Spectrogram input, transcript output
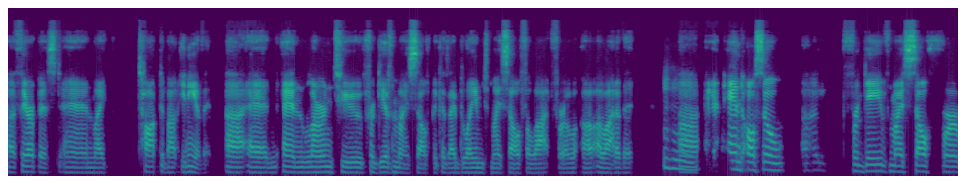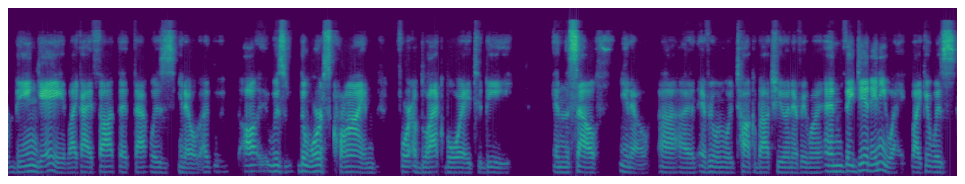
a therapist and like talked about any of it uh, and and learned to forgive myself because I blamed myself a lot for a, a lot of it. Uh, hmm and also uh, forgave myself for being gay. Like I thought that that was you know uh, all, it was the worst crime for a black boy to be in the South, you know, uh, uh, everyone would talk about you and everyone, and they did anyway. Like it was,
